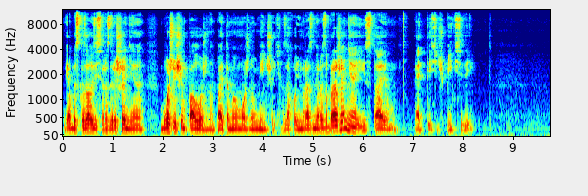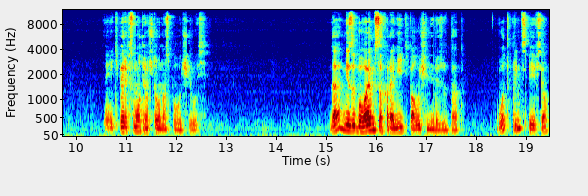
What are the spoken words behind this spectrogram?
Я бы сказал, здесь разрешение больше, чем положено, поэтому его можно уменьшить. Заходим в размер изображения и ставим 5000 пикселей. И теперь смотрим, что у нас получилось. Да, не забываем сохранить полученный результат. Вот, в принципе, и все.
